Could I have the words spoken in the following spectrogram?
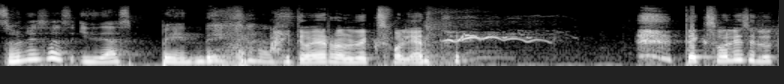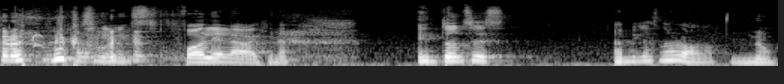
son esas ideas pendejas. Ay, te voy a robar un exfoliante. te exfolias el útero. te exfolias- exfolia la vagina. Entonces, amigas, no lo hagan. No.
